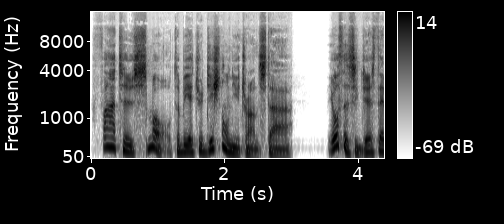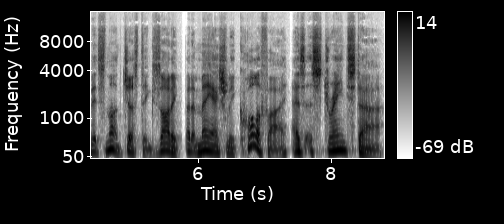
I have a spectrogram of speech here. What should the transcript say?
far too small to be a traditional neutron star. The authors suggest that it's not just exotic, but it may actually qualify as a strange star.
